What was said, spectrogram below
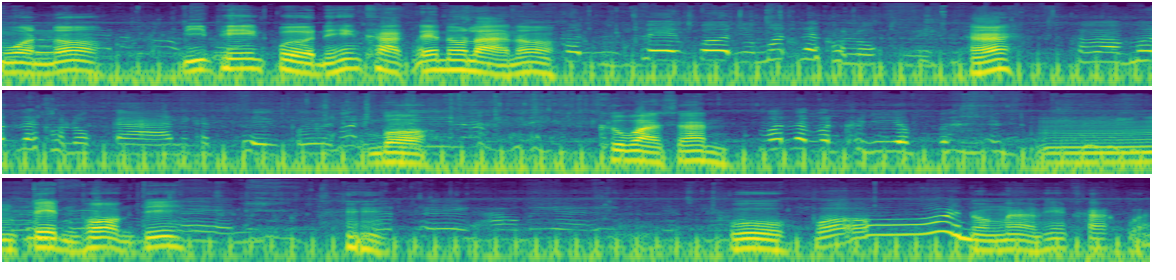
ม่วนเนาะมีเพลงเปิดในแห่งคักได้เนาะล่ะเนาะคนเพลงเปิดยังหมดเลยเขาลกเลยฮะเขาว่าหมดเลยเขาลกกาในกันเพลงเปิดบ่คือว่าซั่นหมดเลยมันเขาหยุบอืมเต้นพร้อมติแม่นหมดเพลงเอาเบียร์อีกผู้โอ้ยน้องน้ำแห้งคักว่ะ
